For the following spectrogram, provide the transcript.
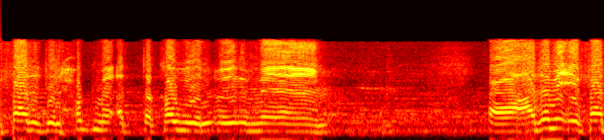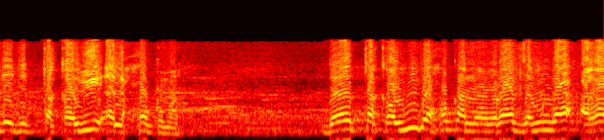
افاده الحكم التقوی عدم افاده التقوی الحكم د تقوی د حکم مراد زمونږ هغه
